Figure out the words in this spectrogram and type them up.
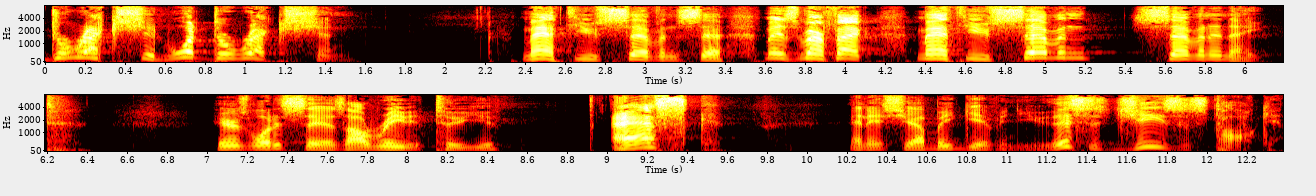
Direction. What direction? Matthew 7 7. As a matter of fact, Matthew 7 7 and 8. Here's what it says. I'll read it to you. Ask, and it shall be given you. This is Jesus talking.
